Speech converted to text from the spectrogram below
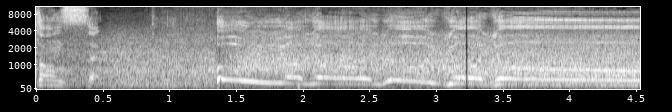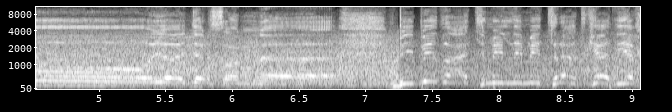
كونستانس اوي اوي ببضعة مليمترات كاد يخ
